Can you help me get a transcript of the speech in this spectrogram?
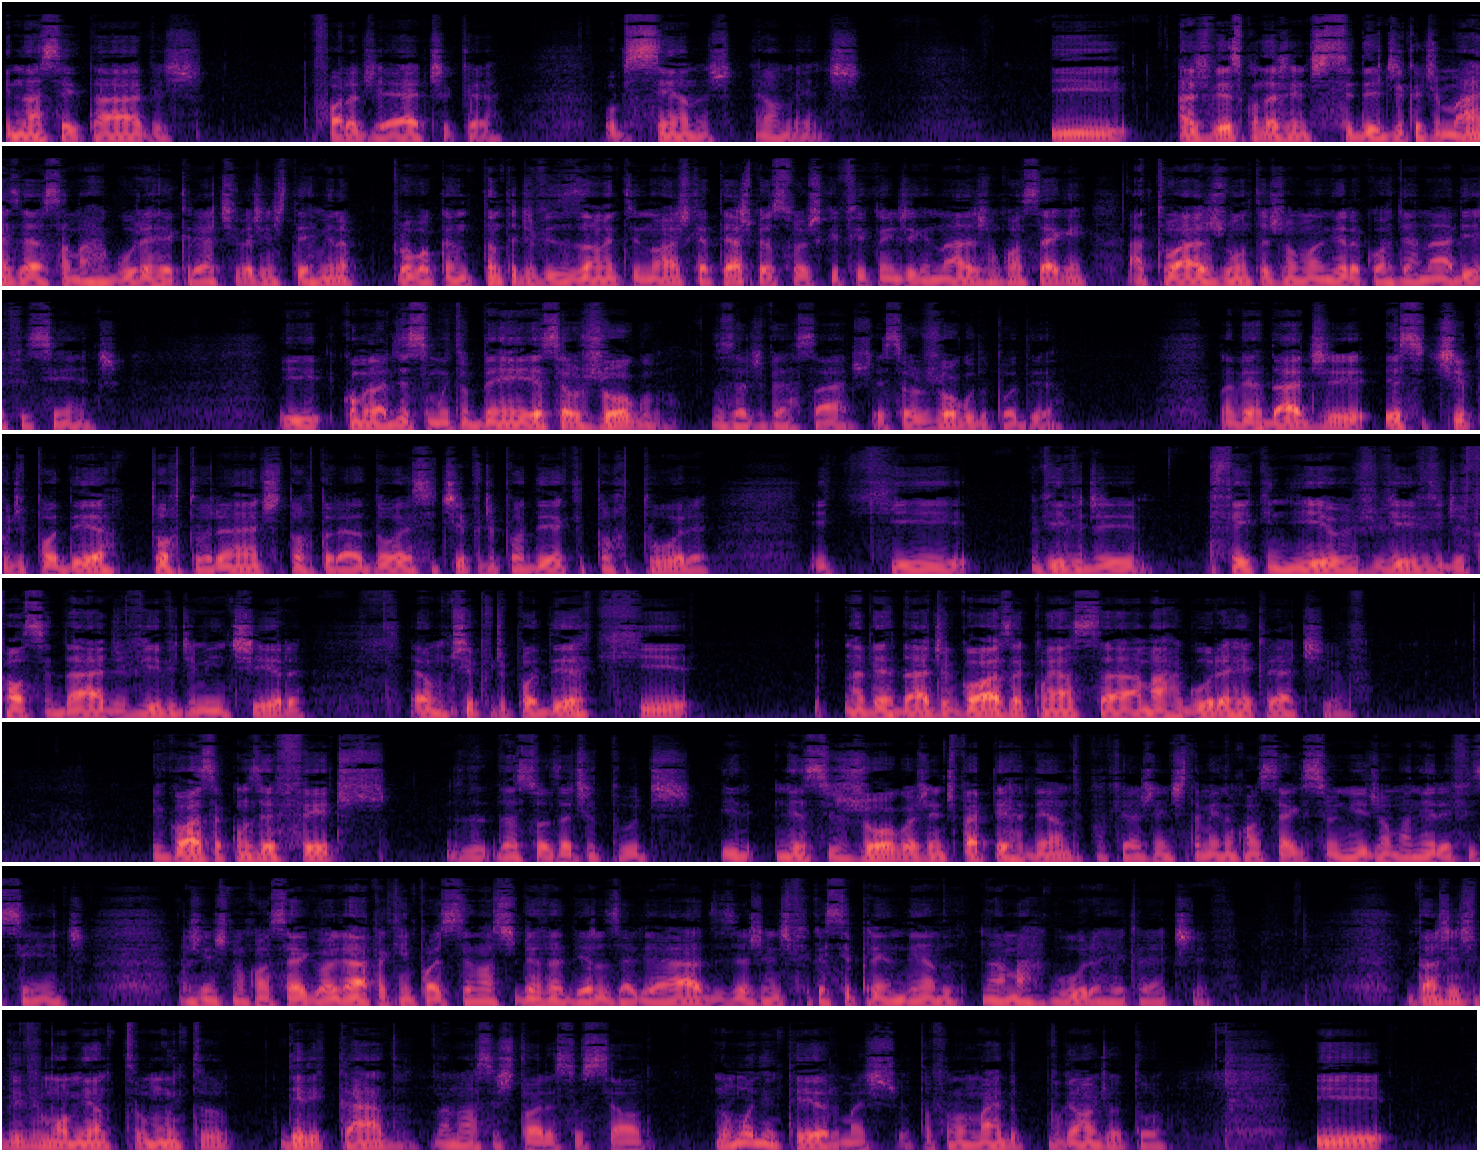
inaceitáveis, fora de ética, obscenas, realmente. E às vezes, quando a gente se dedica demais a essa amargura recreativa, a gente termina provocando tanta divisão entre nós que até as pessoas que ficam indignadas não conseguem atuar juntas de uma maneira coordenada e eficiente. E, como ela disse muito bem, esse é o jogo dos adversários, esse é o jogo do poder. Na verdade, esse tipo de poder torturante, torturador, esse tipo de poder que tortura e que vive de fake news, vive de falsidade, vive de mentira, é um tipo de poder que, na verdade, goza com essa amargura recreativa e goza com os efeitos das suas atitudes. E nesse jogo a gente vai perdendo porque a gente também não consegue se unir de uma maneira eficiente. A gente não consegue olhar para quem pode ser nossos verdadeiros aliados e a gente fica se prendendo na amargura recreativa. Então a gente vive um momento muito delicado na nossa história social, no mundo inteiro, mas eu estou falando mais do lugar onde eu estou. E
